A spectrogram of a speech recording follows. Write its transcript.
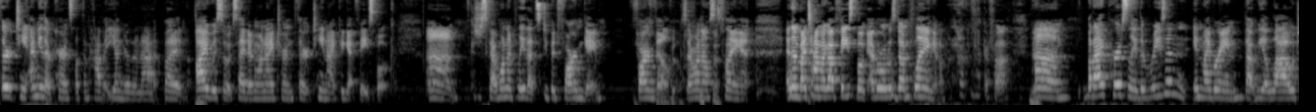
13, I mean, their parents let them have it younger than that, but I was so excited when I turned 13 I could get Facebook. Um, because just I want to play that stupid farm game, Farmville, because everyone else is playing it. And then by the time I got Facebook, everyone was done playing it. I'm like, "Fuck, fuck, fuck." Um, but I personally, the reason in my brain that we allowed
